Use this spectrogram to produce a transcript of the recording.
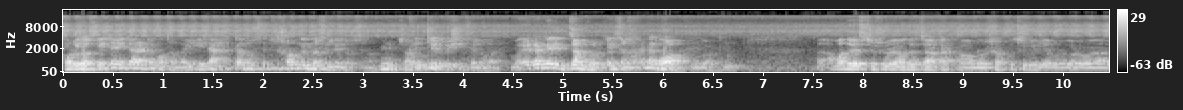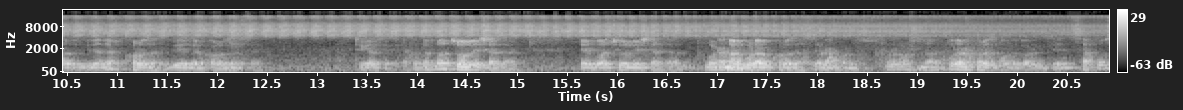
খরচ আছে। এটা এটা একটা কথা ভাই এটা একটা হচ্ছে সর্বনিম্ন সেল হচ্ছে এর বেশি সেল হয়। মানে এটা একটা এক্সাম্পল এটা গড়। আমাদের স্টেশনে আমাদের চাটা খাওয়ানো সবকিছু মিলিয়ে মনে করো আরও দুই তিন হাজার খরচ আছে দুই হাজার খরচ আছে। ঠিক আছে এখন থাকল চল্লিশ হাজার। এরপর চল্লিশ হাজার। খরচ আছে। খরচ। মনে করেন যে সাপোজ।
